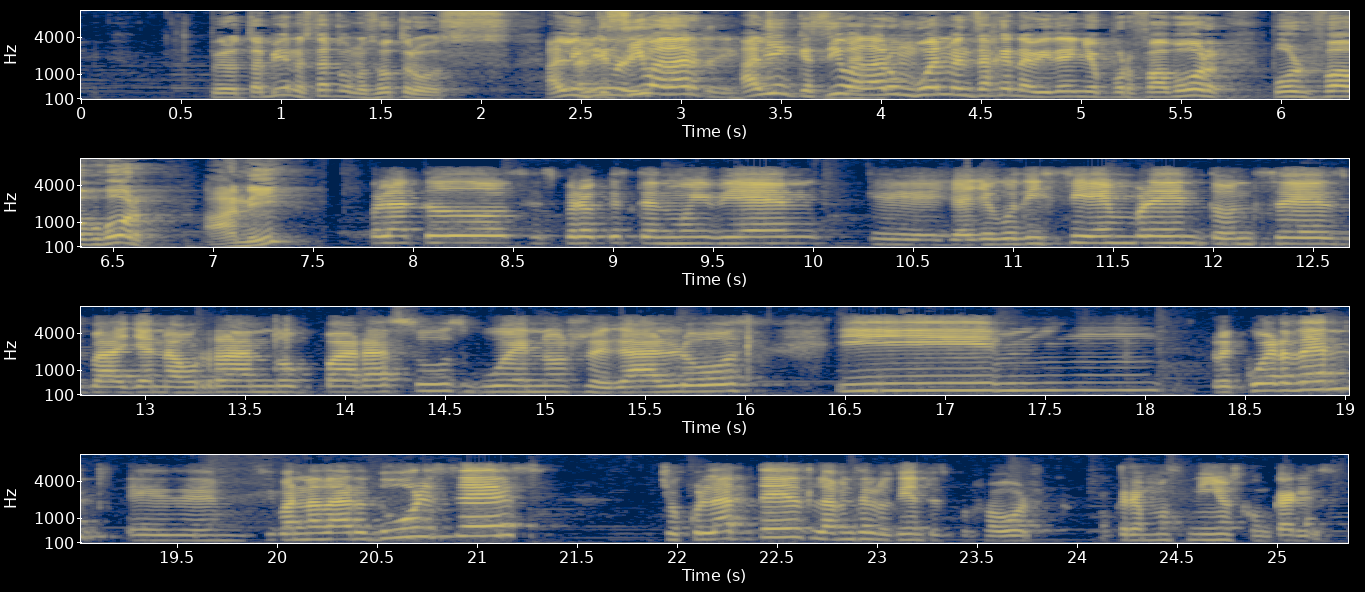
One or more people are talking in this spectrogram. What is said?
Pero también está con nosotros. Alguien que sí va a dar, alguien que sí va a dar un buen mensaje navideño, por favor, por favor. ¿Ani? Hola a todos, espero que estén muy bien, que ya llegó diciembre, entonces vayan ahorrando para sus buenos regalos y mm, recuerden, eh, si van a dar dulces, chocolates, lávense los dientes, por favor, no queremos niños con caries.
